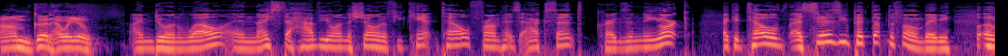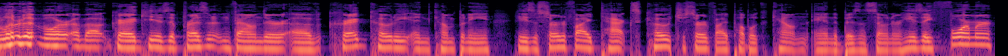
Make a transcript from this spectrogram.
I'm good. How are you? I'm doing well and nice to have you on the show. And if you can't tell from his accent, Craig's in New York. I could tell as soon as you picked up the phone, baby. A little bit more about Craig. He is the president and founder of Craig Cody and Company. He's a certified tax coach, a certified public accountant, and a business owner. He is a former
